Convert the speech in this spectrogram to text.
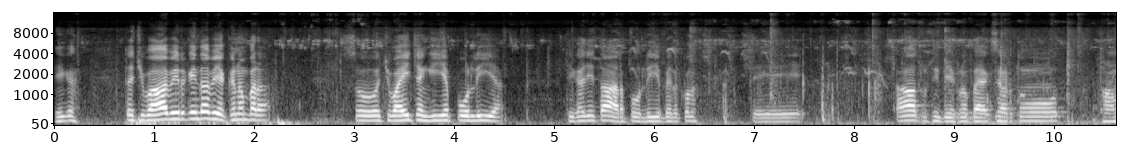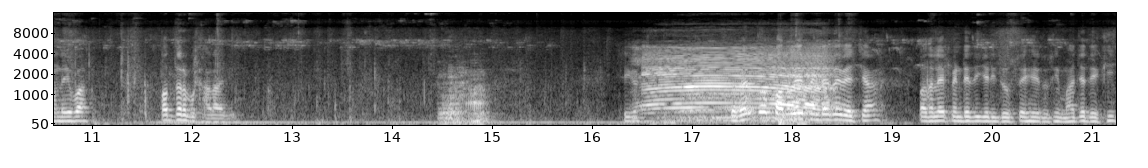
ਠੀਕ ਆ ਤੇ ਚਵਾ ਵੀਰ ਕਹਿੰਦਾ ਵੀ ਇੱਕ ਨੰਬਰ ਆ। ਸੋ ਚਵਾਈ ਚੰਗੀ ਆ ਪੋਲੀ ਆ। ਠੀਕ ਆ ਜੀ ਧਾਰ ਪੋਲੀ ਆ ਬਿਲਕੁਲ। ਤੇ ਆ ਤੁਸੀਂ ਦੇਖ ਲਓ ਬੈਕ ਸਾਈਡ ਤੋਂ ਥਣ ਦੇਵਾ ਪੱਧਰ ਬਖਾਲਾ ਜੀ। ਠੀਕ ਆ। ਤੇ ਬਿਲਕੁਲ ਪਤਲੇ ਪਿੰਡੇ ਦੇ ਵਿੱਚ ਆ। ਪਤਲੇ ਪਿੰਡੇ ਦੀ ਜਿਹੜੀ ਦੋਸਤੋ ਇਹ ਤੁਸੀਂ ਮੱਝ ਦੇਖੀ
